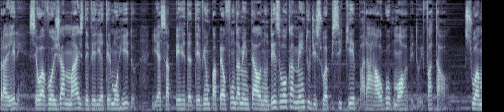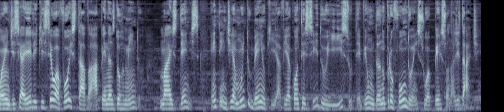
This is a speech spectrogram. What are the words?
Para ele, seu avô jamais deveria ter morrido, e essa perda teve um papel fundamental no deslocamento de sua psique para algo mórbido e fatal. Sua mãe disse a ele que seu avô estava apenas dormindo mas Dennis entendia muito bem o que havia acontecido e isso teve um dano profundo em sua personalidade.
